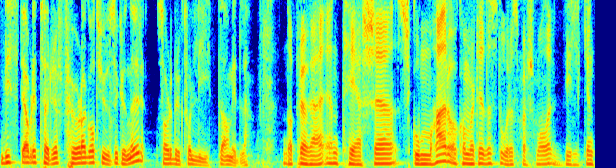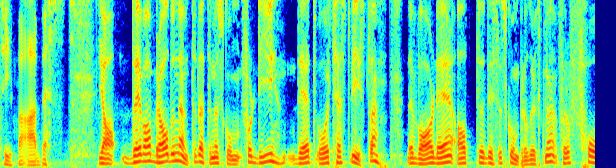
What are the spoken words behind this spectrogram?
Hvis de har blitt tørre før det har gått 20 sekunder, så har du brukt for lite av middelet. Da prøver jeg en teskje skum her, og kommer til det store spørsmålet hvilken type er best? Ja, det var bra du nevnte dette med skum, fordi det vår test viste, det var det at disse skumproduktene, for å få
